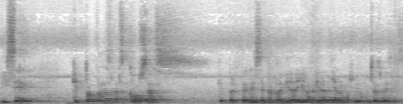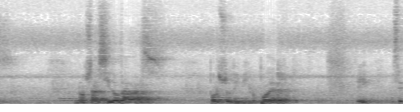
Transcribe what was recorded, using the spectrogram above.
dice que todas las cosas que pertenecen a la vida y a la piedad, ya lo hemos oído muchas veces, nos han sido dadas por su divino poder. Dice,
